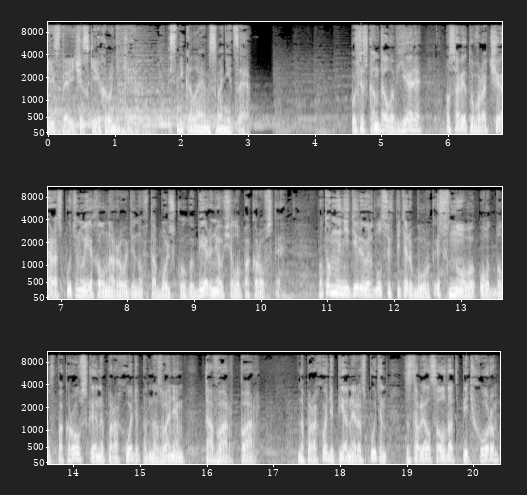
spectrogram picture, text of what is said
Исторические хроники с Николаем Сванидзе. После скандала в Яре по совету врача Распутин уехал на родину, в Тобольскую губернию, в село Покровское. Потом на неделю вернулся в Петербург и снова отбыл в Покровское на пароходе под названием «Товар-пар». На пароходе пьяный Распутин заставлял солдат петь хором,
